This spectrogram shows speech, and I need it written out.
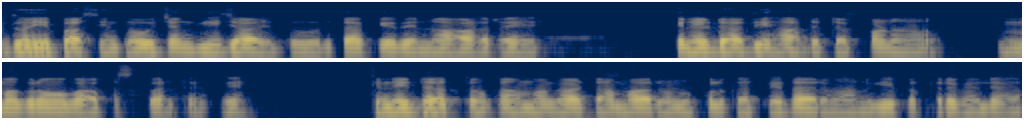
ਦੋਹੀਂ ਪਾਸੇ ਦੋ ਜੰਗੀ ਜਹਾਜ਼ ਦੂਰ ਤੱਕ ਇਹਦੇ ਨਾਲ ਰਹੇ। ਕੈਨੇਡਾ ਦੀ ਹੱਦ ਟੱਪਣ ਮਗਰੋਂ ਵਾਪਸ ਪਰਤ ਗਏ। ਕੈਨੇਡਾ ਤੋਂ ਕਾਮਾਗਾਟਾ ਮਾਰੂ ਨੂੰ ਕਲਕੱਤੇ ਦਾ ਰਵਾਨਗੀ ਪੱਤਰ ਮਿਲਿਆ।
